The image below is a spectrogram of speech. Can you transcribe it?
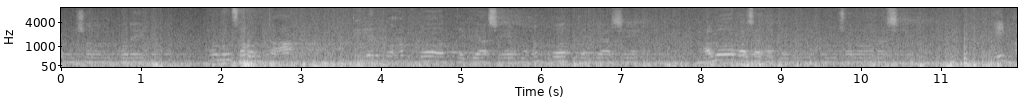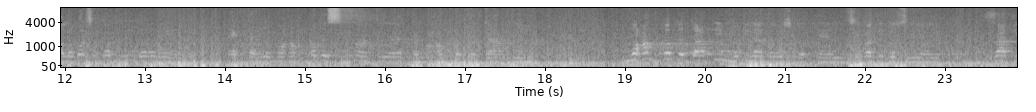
অনুসরণ করে। অনুসরণটা দিলের মহাব্বত থেকে আসে, মহাব্বত থেকে আসে। ভালোবাসা থেকে অনুসরণ আসে এই ভালোবাসাটা দুই ধরনের? একটা হলো মহাব্বতের সিফাতি আর একটা মহাব্বতের জাতি। মহাব্বতের জাতি মদিনার মানুষ করতেন সিফাতি তো ছিলেন জাতি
